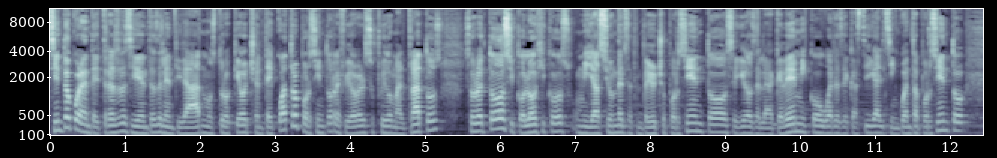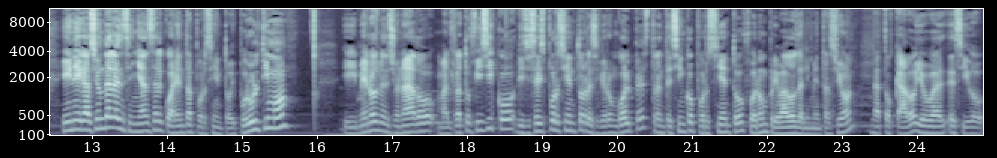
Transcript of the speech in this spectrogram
143 residentes de la entidad mostró que 84% refirió haber sufrido maltratos, sobre todo psicológicos, humillación del 78%, seguidos del académico, guardias de castiga el 50% y negación de la enseñanza el 40%. Y por último, y menos mencionado, maltrato físico, 16% recibieron golpes, 35% fueron privados de alimentación. Me ha tocado, yo he sido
